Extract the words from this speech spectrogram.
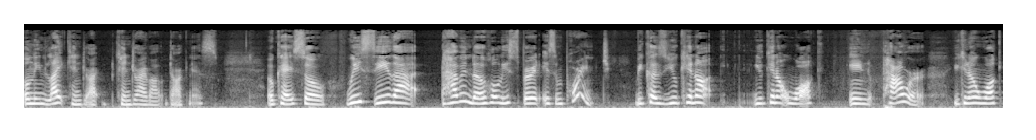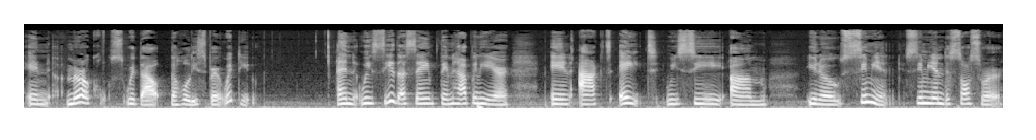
Only light can drive can drive out darkness. Okay so we see that having the Holy Spirit is important because you cannot you cannot walk in power. You cannot walk in miracles without the Holy Spirit with you. And we see the same thing happen here in Act 8. We see um you know Simeon, Simeon the sorcerer.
